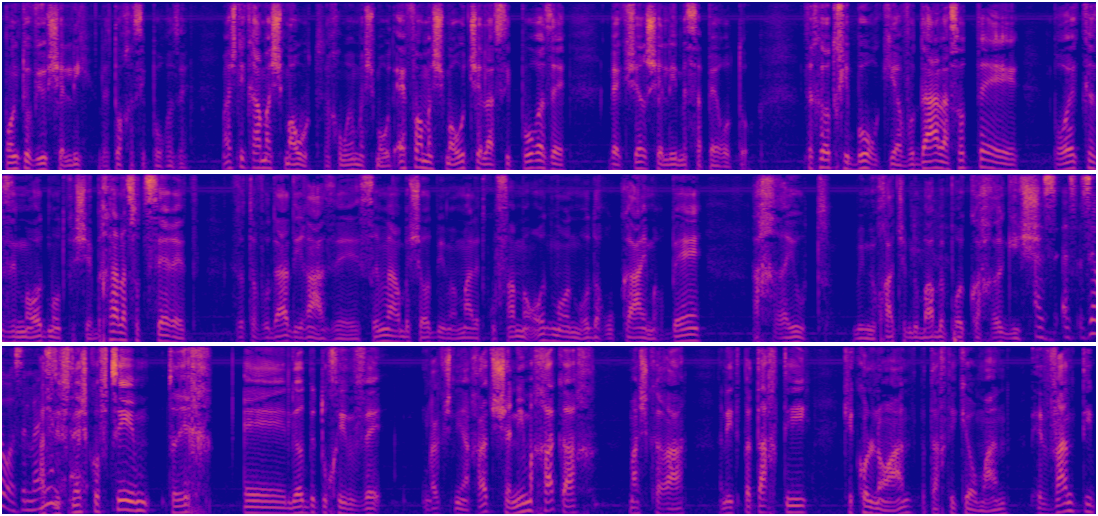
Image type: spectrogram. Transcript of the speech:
point of view שלי לתוך הסיפור הזה. מה שנקרא משמעות, אנחנו אומרים משמעות. איפה המשמעות של הסיפור הזה בהקשר שלי מספר אותו? צריך להיות חיבור, כי עבודה, לעשות אה, פרויקט כזה מאוד מאוד קשה. בכלל לעשות סרט, זאת עבודה אדירה, זה 24 שעות ביממה לתקופה מאוד מאוד מאוד ארוכה, עם הרבה אחריות. במיוחד כשמדובר בפרויקט כל כך רגיש. אז, אז זהו, אז זה מעניין. אז לפני שקופצים, צריך אה, להיות בטוחים. ורק שנייה אחת, שנים אחר כך, מה שקרה, אני התפתחתי כקולנוען, התפתחתי כאומן, הבנתי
